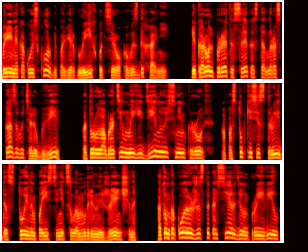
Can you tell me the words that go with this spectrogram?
бремя какой скорби повергло их под сироково издыханий. И король Прета Сека стал рассказывать о любви, которую обратил на единую с ним кровь, о поступке сестры, достойном поистине целомудренной женщины, о том, какое жестокосердие он проявил,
